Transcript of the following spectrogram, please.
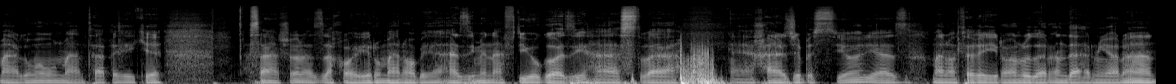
مردم اون منطقه که سرشار از ذخایر و منابع عظیم نفتی و گازی هست و خرج بسیاری از مناطق ایران رو دارن در میارن.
